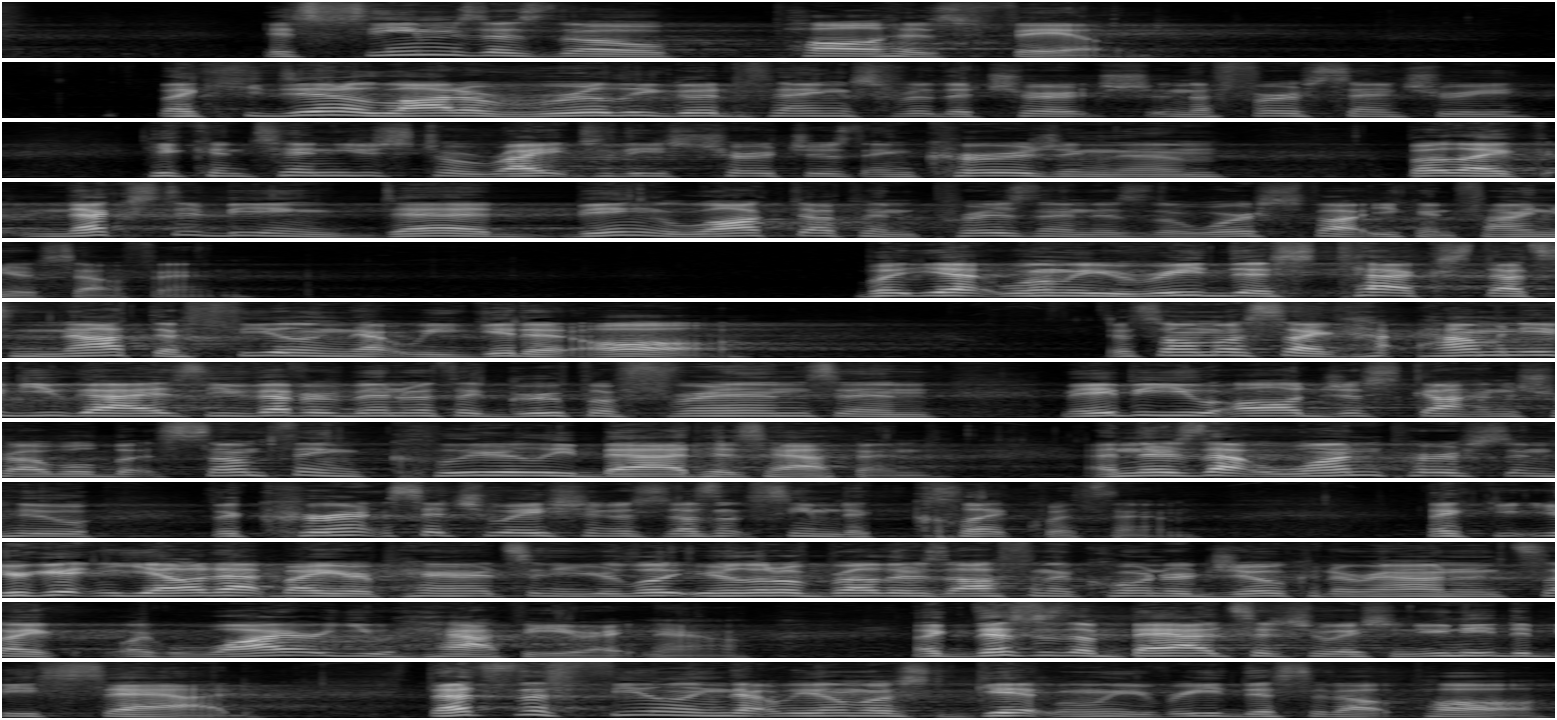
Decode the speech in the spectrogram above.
it seems as though Paul has failed. Like, he did a lot of really good things for the church in the first century. He continues to write to these churches, encouraging them. But, like, next to being dead, being locked up in prison is the worst spot you can find yourself in. But yet, when we read this text, that's not the feeling that we get at all. It's almost like how many of you guys, you've ever been with a group of friends and maybe you all just got in trouble, but something clearly bad has happened. And there's that one person who the current situation just doesn't seem to click with them. Like you're getting yelled at by your parents and your, your little brother's off in the corner joking around, and it's like, like, why are you happy right now? Like, this is a bad situation. You need to be sad. That's the feeling that we almost get when we read this about Paul.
